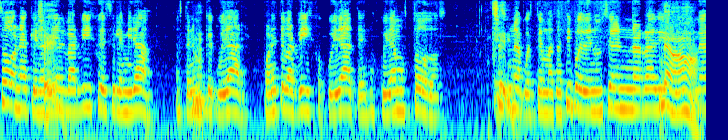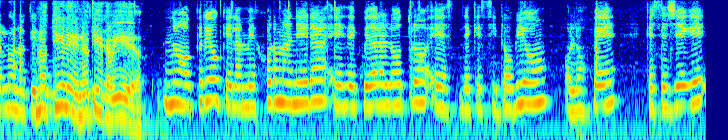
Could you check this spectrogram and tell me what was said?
persona que no Sí. tiene el barbijo y decirle, mirá, nos tenemos Mm. que cuidar, ponete barbijo, cuídate, nos cuidamos todos. Sí. Es una cuestión más así, porque denunciar en una radio No, verlo no tiene... no tiene, no tiene cabida. No, creo que la mejor manera es de cuidar al otro, es de que si lo vio o los ve, que se llegue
